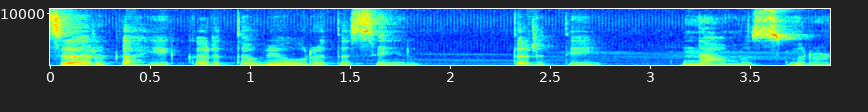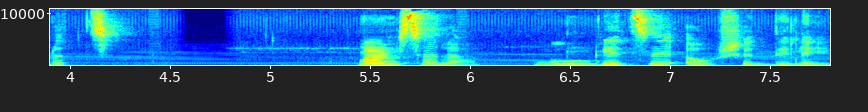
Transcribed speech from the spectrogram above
जर काही कर्तव्य उरत असेल तर ते नामस्मरणच. माणसाला गुंगीचे औषध दिले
